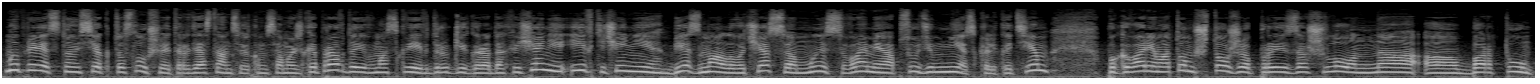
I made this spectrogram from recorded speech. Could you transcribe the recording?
Мы приветствуем всех, кто слушает радиостанцию «Комсомольская правда» и в Москве, и в других городах вещания. И в течение без малого часа мы с вами обсудим несколько тем. Поговорим о том, что же произошло на э, борту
